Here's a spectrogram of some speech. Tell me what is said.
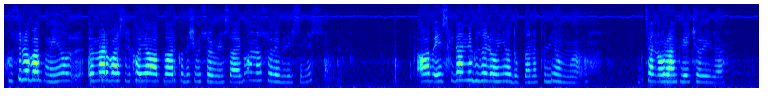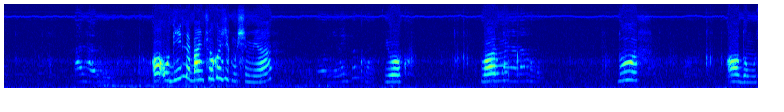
kusura bakmayın. Ömer Basri Kaya adlı arkadaşımın server'ın sahibi. Ona sorabilirsiniz. Abi eskiden ne güzel oynuyorduk lan hatırlıyor musun? Sen o rankle çarıyla. Aa o değil de ben çok acıkmışım ya. Yok. Var mı? Dur. Al domuz.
